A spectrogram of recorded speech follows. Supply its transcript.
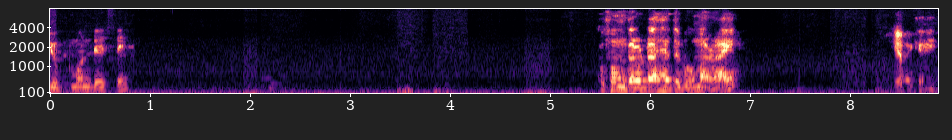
Jukman DC. Confirm Garuda have the bookmark, right? Yep. Okay.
